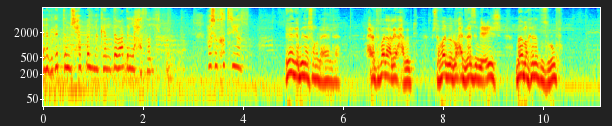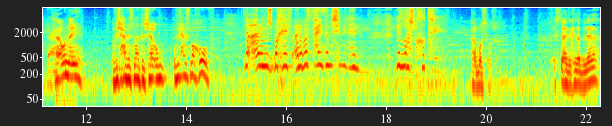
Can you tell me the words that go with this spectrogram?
أنا بجد مش حابة المكان ده بعد اللي حصل لي. عشان خاطري يلا. إيه يا جميلة شغل العيال ده؟ إحنا اتفقنا عليه يا حبيبتي، مش اتفقنا ان الواحد لازم يعيش مهما كانت الظروف. إحنا قلنا إيه؟ مفيش حاجة اسمها تشاؤم ومفيش حاجة اسمها خوف. لا أنا مش بخاف أنا بس عايزة أمشي من هنا يلا عشان خاطري طيب بص بص استهدي كده بالله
